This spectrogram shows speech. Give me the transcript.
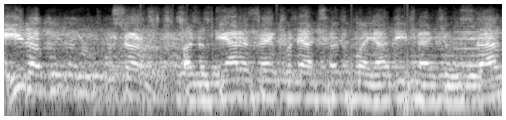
એ રઘુકુળ ભૂષણ. અને ત્યારે સાહેબ મને આ છતમાં યાદી થાય છે, ઉસ્તાદ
